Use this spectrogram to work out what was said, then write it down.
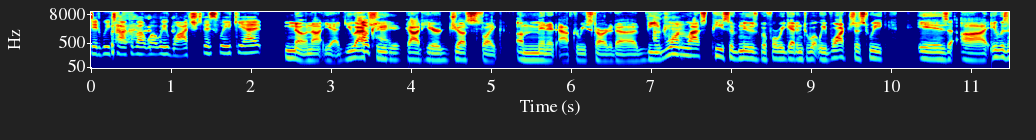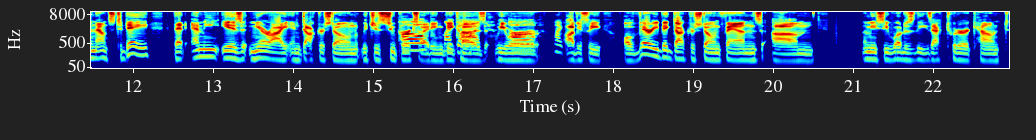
did we talk about what we watched this week yet? No, not yet. You actually Okay. got here just like a minute after we started. Uh, the Okay. one last piece of news before we get into what we've watched this week is uh, it was announced today that Emmy is Mirai in Doctor Stone, which is super Oh exciting my because God. we Oh were my obviously all very big Doctor Stone fans. Um, let me see, what is the exact Twitter account?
